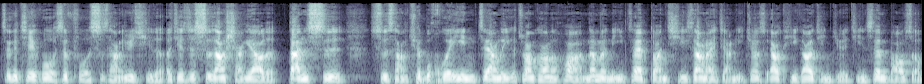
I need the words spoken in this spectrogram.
这个结果是符合市场预期的，而且是市场想要的，但是市场却不回应这样的一个状况的话，那么你在短期上来讲，你就是要提高警觉，谨慎保守。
